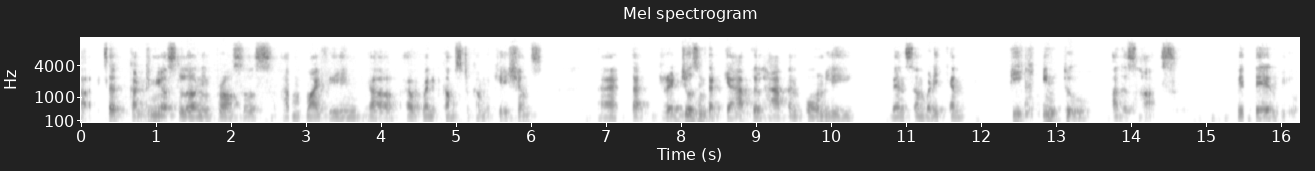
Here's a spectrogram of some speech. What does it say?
uh, it's a continuous learning process. Um, my feeling uh, uh, when it comes to communications, and that reducing that gap will happen only when somebody can peek into others' hearts with their view.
